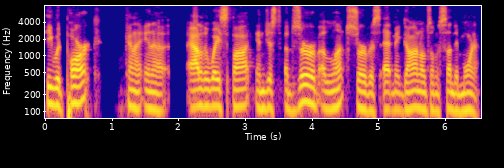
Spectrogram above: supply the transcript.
He would park kind of in a out of the way spot and just observe a lunch service at McDonald's on a Sunday morning.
